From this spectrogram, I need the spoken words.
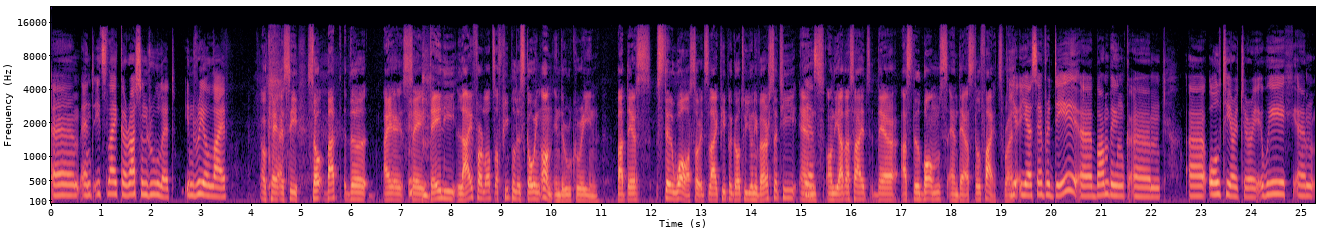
Um, and it's like a Russian roulette in real life. Okay, I see. So, but the I say daily life for lots of people is going on in the Ukraine but there's still war. So it's like people go to university, and yes. on the other side there are still bombs and there are still fights, right? Y yes, every day uh, bombing. Um, uh, all territory. We um,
